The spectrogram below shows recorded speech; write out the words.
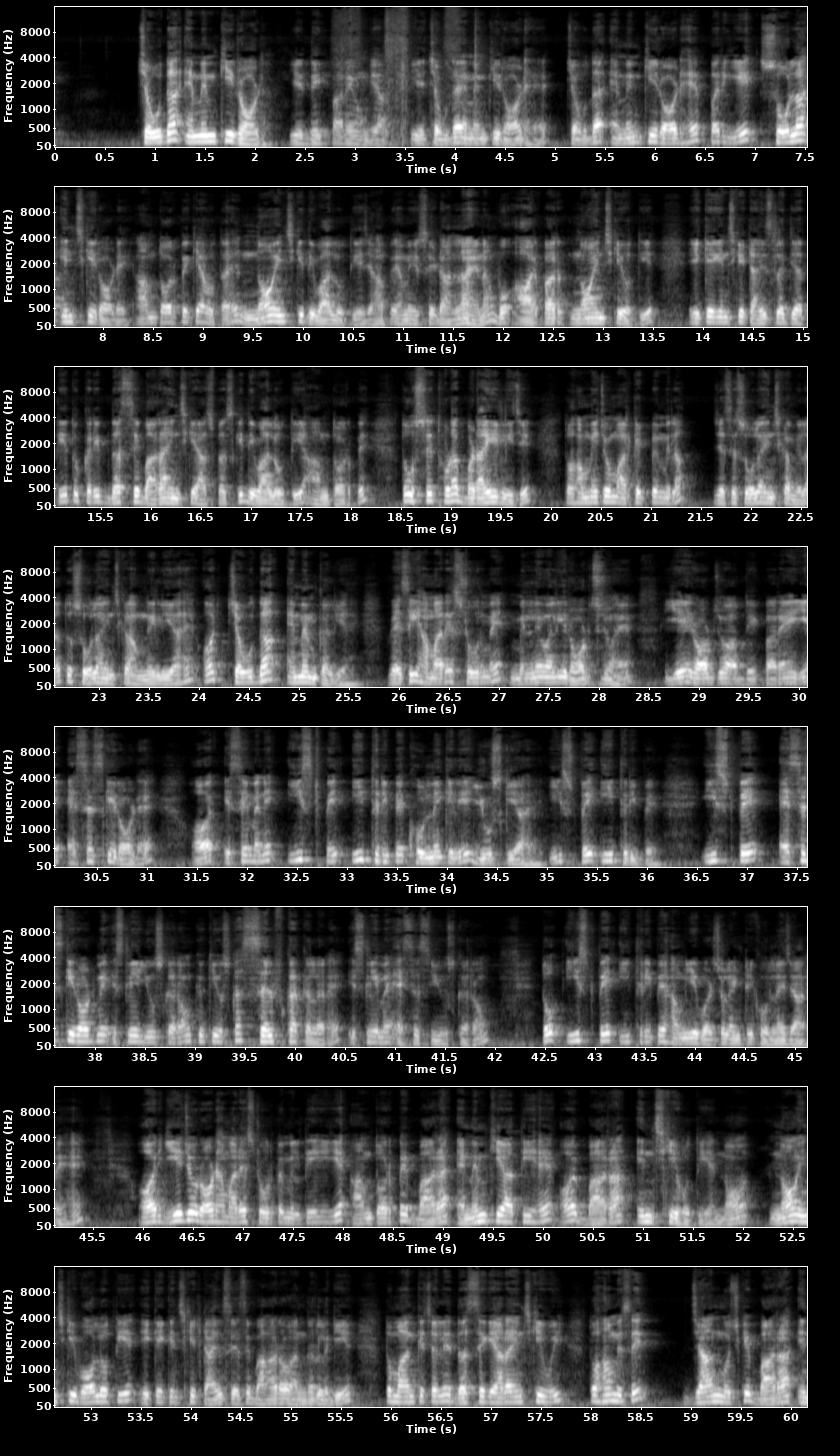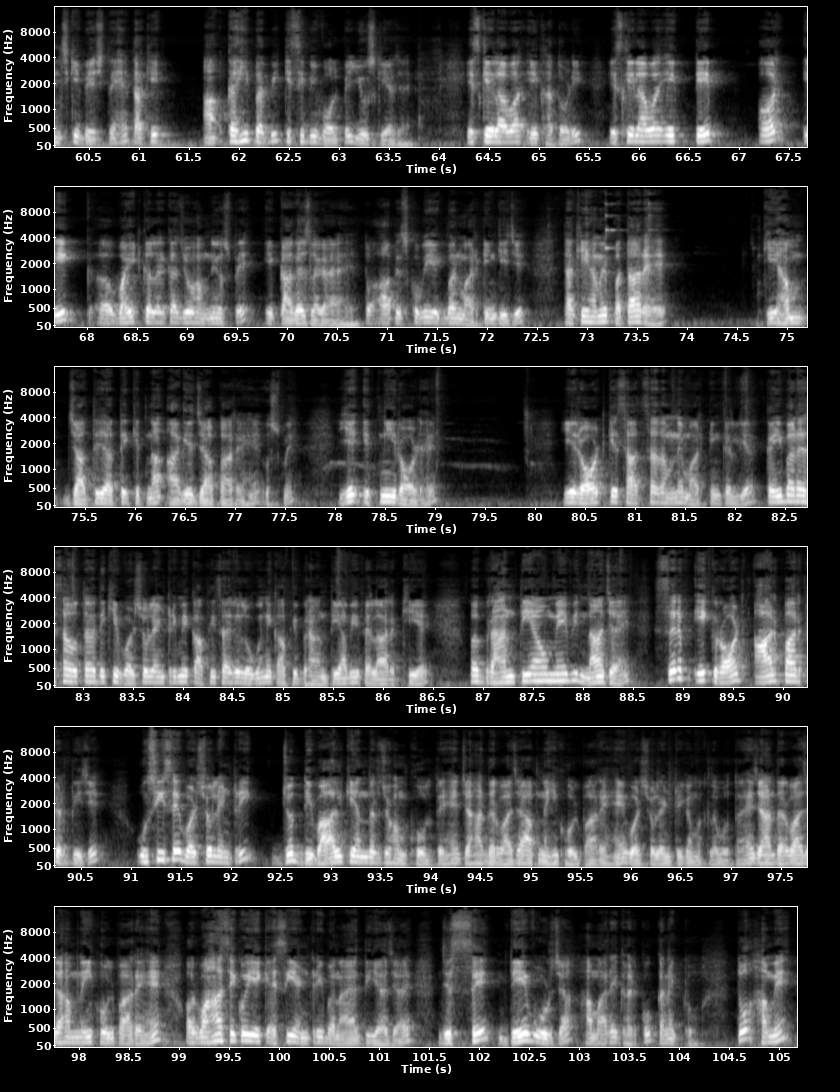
चौदह एम mm की रॉड ये देख पा रहे होंगे आप। ये 14 एम mm की रॉड है। 14 एम mm की रॉड है, पर ये 16 इंच की रॉड है। आमतौर पे क्या होता है 9 इंच की दीवार होती है जहाँ पे हमें इसे डालना है ना, वो आर पार 9 इंच की होती है। एक एक इंच की टाइल्स लग जाती है तो करीब 10 से 12 इंच के आसपास की दीवार होती है आमतौर पर तो उससे थोड़ा बड़ा ही लीजिए। तो हमें जो मार्केट पर मिला, जैसे 16 इंच का मिला तो 16 इंच का हमने लिया है और 14 एम mm का लिया है। वैसे ही हमारे स्टोर में मिलने वाली रॉड्स जो हैं, ये रॉड जो आप देख पा रहे हैं, ये एस की रॉड है। और इसे मैंने ईस्ट पे ई e थ्री पे खोलने के लिए यूज़ किया है। ईस्ट पे ई e थ्री पे। ईस्ट पे एस एस की रॉड में इसलिए यूज़ कर रहा हूँ क्योंकि उसका सेल्फ का कलर है, इसलिए मैं एस एस यूज़ कर रहा हूँ। तो ईस्ट पे ई e थ्री पे हम ये वर्चुअल एंट्री खोलने जा रहे हैं। और ये जो रॉड हमारे स्टोर पे मिलती है, ये आमतौर पे 12 एम mm की आती है और 12 इंच की होती है। 9 9 इंच की वॉल होती है, एक एक इंच की टाइल्स ऐसे बाहर और अंदर लगी है। तो मान के चले 10 से 11 इंच की हुई तो हम इसे जानबूझ के 12 इंच की बेचते हैं ताकि कहीं पर भी किसी भी वॉल पे यूज़ किया जाए। इसके अलावा एक हथौड़ी, इसके अलावा एक टेप और एक वाइट कलर का जो हमने उस पर एक कागज़ लगाया है। तो आप इसको भी एक बार मार्किंग कीजिए ताकि हमें पता रहे कि हम जाते जाते कितना आगे जा पा रहे हैं उसमें। ये इतनी रॉड है। ये रॉड के साथ साथ हमने मार्किंग कर लिया। कई बार ऐसा होता है, देखिए वर्चुअल एंट्री में काफ़ी सारे लोगों ने काफ़ी भ्रांतियाँ भी फैला रखी है, पर भ्रांतियों में भी ना जाए, सिर्फ़ एक रॉड आर पार कर दीजिए, उसी से वर्चुअल एंट्री जो दीवार के अंदर जो हम खोलते हैं, जहाँ दरवाज़ा आप नहीं खोल पा रहे हैं वर्चुअल एंट्री का मतलब होता है, जहाँ दरवाज़ा हम नहीं खोल पा रहे हैं, और वहाँ से कोई एक ऐसी एंट्री बनाया दिया जाए, जिससे देव ऊर्जा हमारे घर को कनेक्ट हो। तो हमें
